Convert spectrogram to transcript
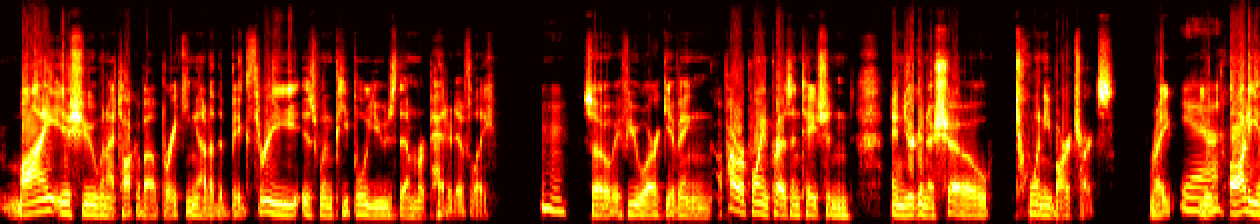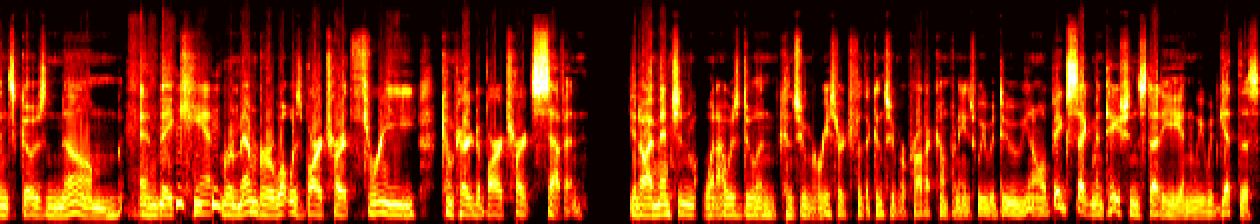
My issue when I talk about breaking out of the big three is when people use them repetitively. Mhm. So if you are giving a PowerPoint presentation and you're going to show 20 bar charts, right? Yeah. Your audience goes numb and they can't remember what was bar chart three compared to bar chart seven. You know, I mentioned when I was doing consumer research for the consumer product companies, we would do, you know, a big segmentation study and we would get this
